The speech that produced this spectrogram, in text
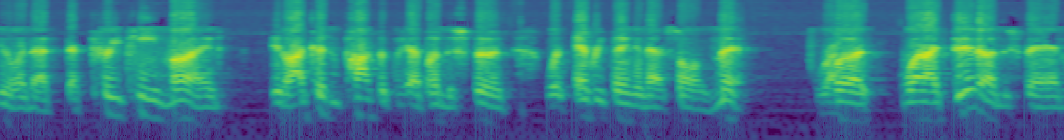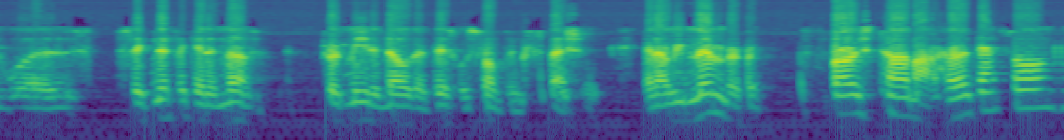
you know in that that preteen mind you know I couldn't possibly have understood what everything in that song meant. Right. But what I did understand was significant enough for me to know that this was something special. And I remember the first time I heard that song,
